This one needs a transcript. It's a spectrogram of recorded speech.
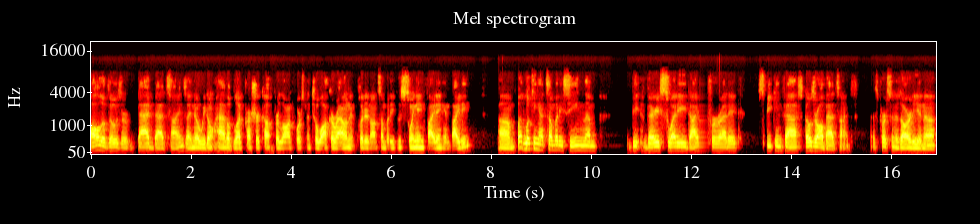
all of those are bad, bad signs. I know we don't have a blood pressure cuff for law enforcement to walk around and put it on somebody who's swinging, fighting, and biting. Um, but looking at somebody, seeing them be very sweaty, diaphoretic, speaking fast, those are all bad signs. This person is already in a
